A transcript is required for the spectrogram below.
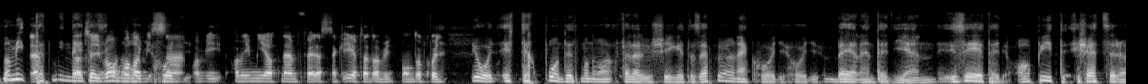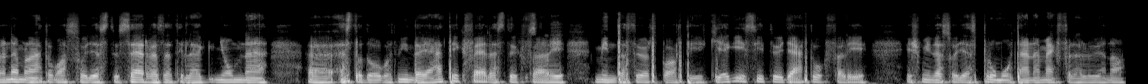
Na Nem? tehát mindegy, Tehát, hogy van mondom, valami hogy, szám, hogy, ami, ami miatt nem fejlesznek. Érted, amit mondok, hogy Jó, és de pont itt mondom a felelősségét az Apple-nek, hogy, hogy bejelent egy ilyen izét, egy apit, és egyszerűen nem látom azt, hogy ezt ő szervezetileg nyomná ezt a dolgot mind a játékfejlesztők felé, mind a third party kiegészítő gyártók felé, és mind az, hogy ez promótálna megfelelően a,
